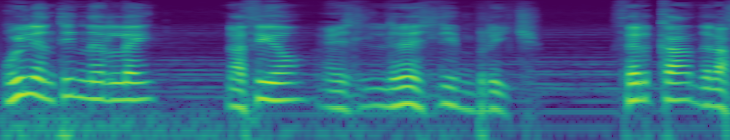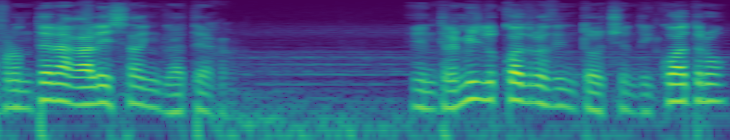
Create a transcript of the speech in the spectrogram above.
William Tinderley nació en Leslin Bridge, cerca de la frontera galesa de Inglaterra, entre 1484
